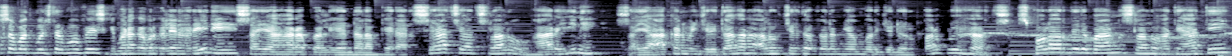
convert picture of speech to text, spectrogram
Sobat Booster Movies, gimana kabar kalian hari ini? Saya harap kalian dalam keadaan sehat-sehat selalu. Hari ini, saya akan menceritakan alur cerita film yang berjudul 40 Hertz. Spoiler di depan, selalu hati-hati.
